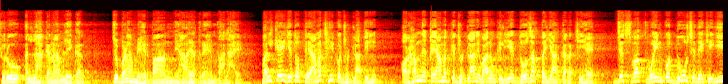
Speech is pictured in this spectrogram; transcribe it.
शुरू अल्लाह का नाम लेकर, जो बड़ा मेहरबान, निहायत रहम वाला है। बल्कि ये तो कयामत ही को झुटलाती हैं, और हमने कयामत के झुटलाने वालों के लिए दोजख तैयार कर रखी है। जिस वक्त वो इनको दूर से देखेगी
